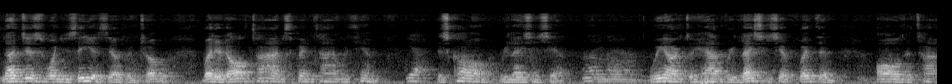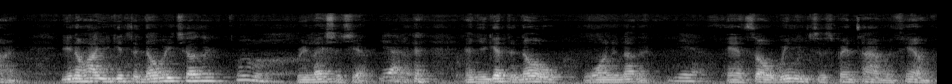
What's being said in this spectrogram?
not just when you see yourself in trouble, but at all times spend time with Him. Yeah. It's called relationship. Uh-huh. Amen. We are to have relationship with Him all the time. You know how you get to know each other? Relationship. Yeah. and you get to know one another. Yes. And so we need to spend time with Him.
